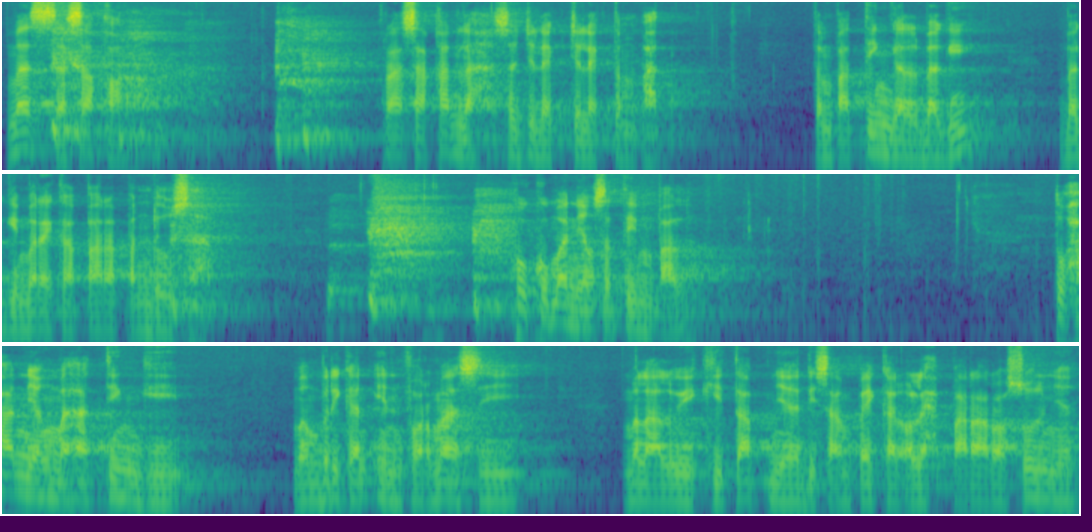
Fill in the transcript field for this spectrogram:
massa saqar. Rasakanlah sejelek-jelek tempat. Tempat tinggal bagi bagi mereka para pendosa. Hukuman yang setimpal. Tuhan yang Maha Tinggi memberikan informasi melalui kitabnya disampaikan oleh para rasulnya.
